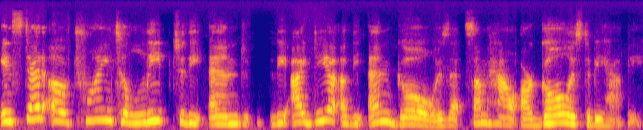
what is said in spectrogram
instead of trying to leap to the end, the idea of the end goal is that somehow our goal is to be happy.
